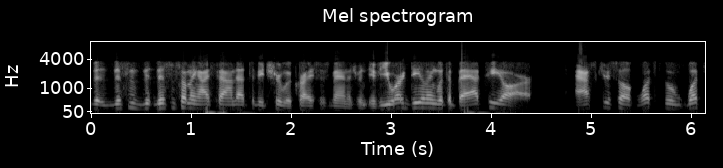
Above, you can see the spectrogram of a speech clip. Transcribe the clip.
th- This is this is something I found out to be true with crisis management. If you are dealing with a bad PR, ask yourself what's the what's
